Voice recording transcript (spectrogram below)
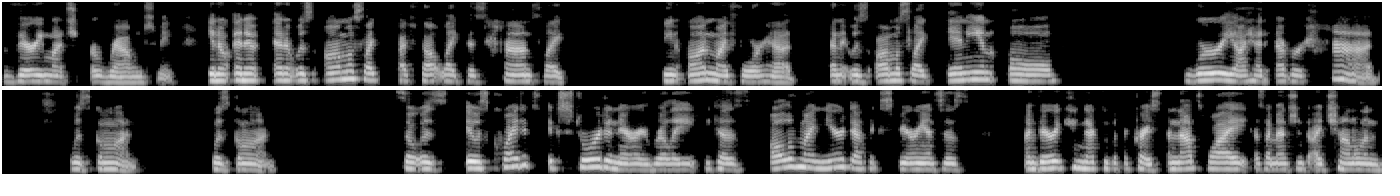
very much around me you know and it and it was almost like i felt like this hand like being on my forehead and it was almost like any and all worry i had ever had was gone was gone so it was it was quite ex- extraordinary really because all of my near death experiences i'm very connected with the christ and that's why as i mentioned i channel and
